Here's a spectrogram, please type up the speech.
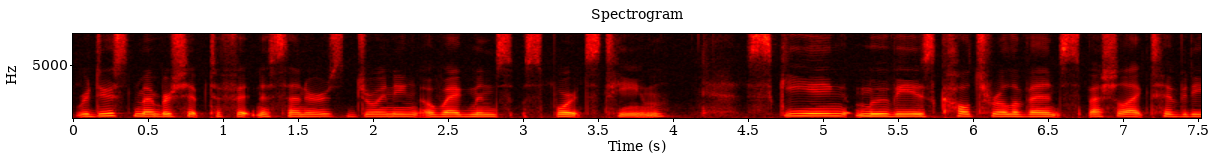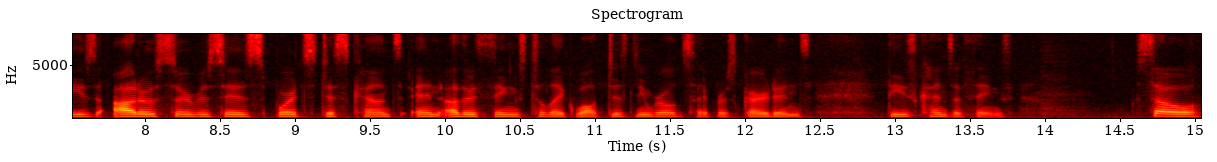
reduced membership to fitness centers, joining a Wegmans sports team, skiing, movies, cultural events, special activities, auto services, sports discounts, and other things to like Walt Disney World, Cypress Gardens, these kinds of things. So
